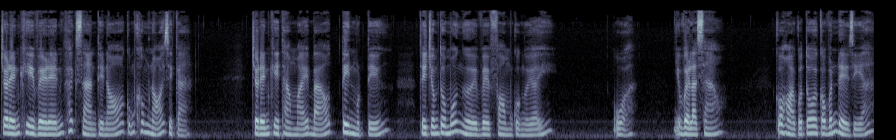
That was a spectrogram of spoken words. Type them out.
Cho đến khi về đến khách sạn thì nó cũng không nói gì cả. Cho đến khi thằng máy báo tin một tiếng, thì chúng tôi mỗi người về phòng của người ấy. Ủa? Như vậy là sao? Câu hỏi của tôi có vấn đề gì á?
